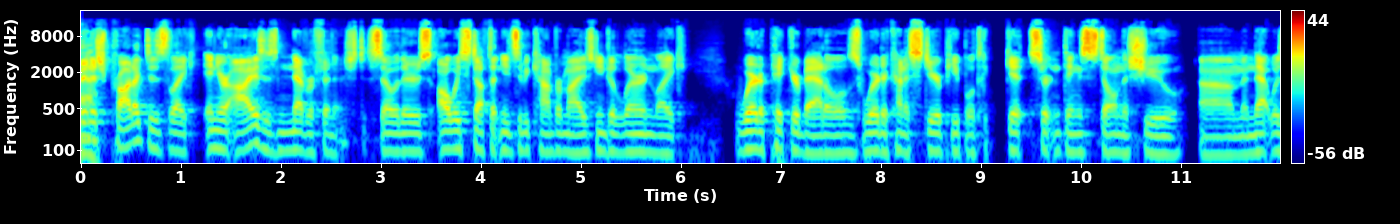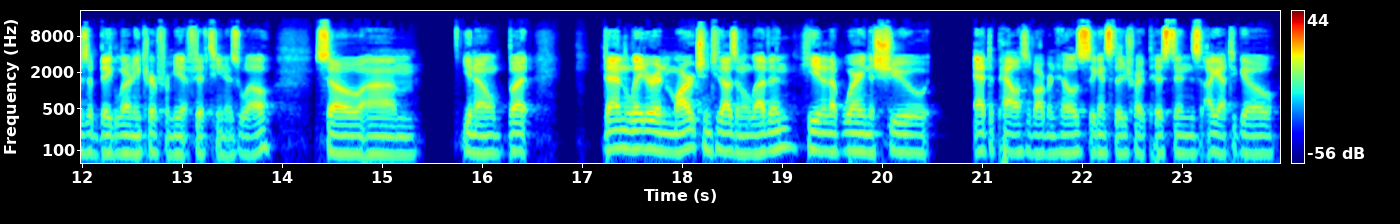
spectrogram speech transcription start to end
finished product is like in your eyes is never finished. So there's always stuff that needs to be compromised. You need to learn like where to pick your battles, where to kind of steer people to get certain things still in the shoe. Um, and that was a big learning curve for me at 15 as well. So, um, you know, but then later in March in 2011, he ended up wearing the shoe at the Palace of Auburn Hills against the Detroit Pistons. I got to go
